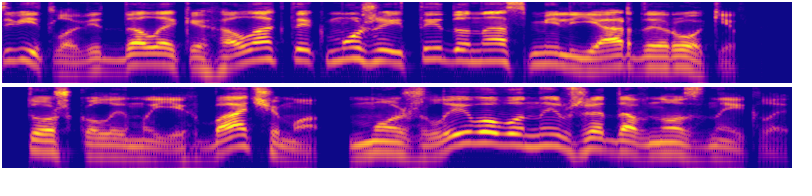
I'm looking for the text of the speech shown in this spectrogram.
Світло від далеких галактик може йти до нас мільярди років, тож, коли ми їх бачимо, можливо, вони вже давно зникли.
